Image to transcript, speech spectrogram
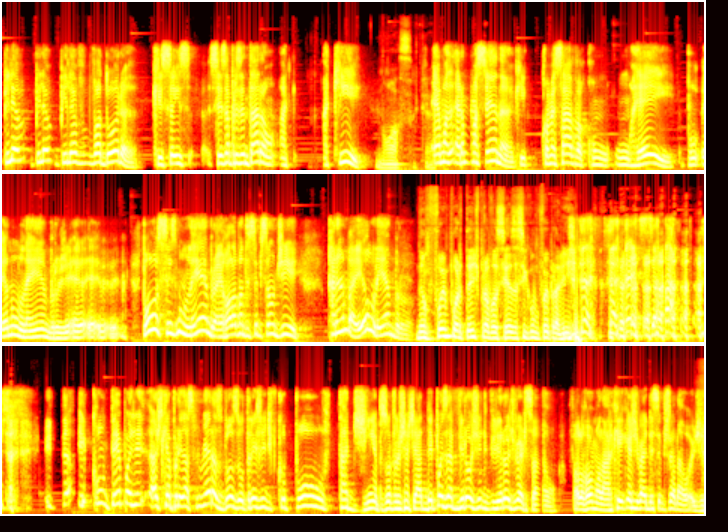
pilha, pilha, pilha voadora que vocês apresentaram aqui. Nossa, cara. É uma, era uma cena que começava com um rei. Eu não lembro. Pô, vocês não lembram? Aí rola uma decepção de. Caramba, eu lembro. Não foi importante para vocês assim como foi para mim. Exato. Então, e com o tempo, gente, acho que as primeiras duas ou três a gente ficou, pô, tadinha, a pessoa ficou chateada. Depois virou, virou diversão. Falou, vamos lá, quem que a gente vai decepcionar hoje?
